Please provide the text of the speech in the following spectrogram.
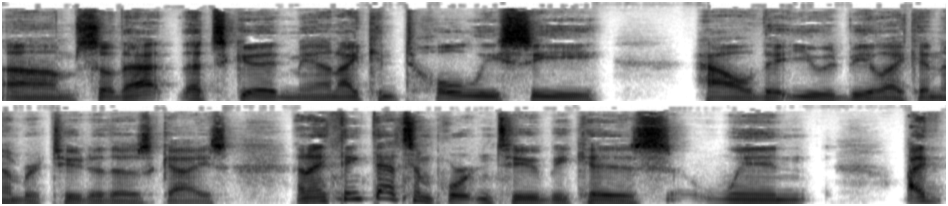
Um, so that, that's good, man. I can totally see how that you would be like a number two to those guys. And I think that's important too, because when I,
